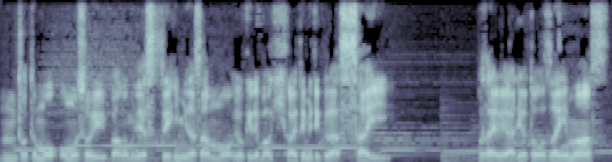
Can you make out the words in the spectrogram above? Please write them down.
うん、とても面白い番組です。ぜひ皆さんも良ければ聞かれてみてください。お便りありがとうございます。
